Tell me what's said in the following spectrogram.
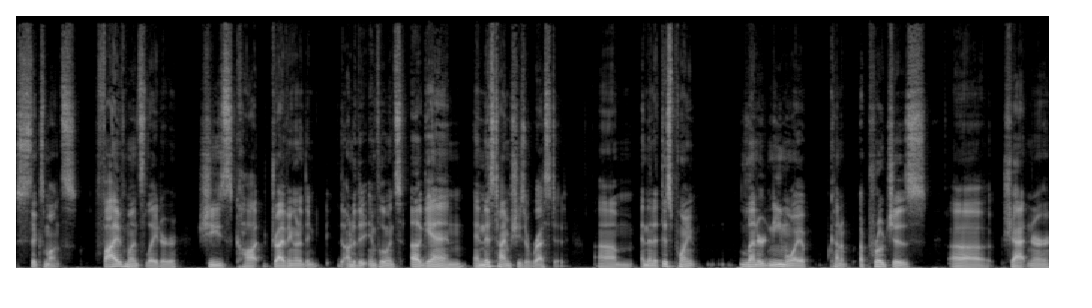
six months. Five months later, she's caught driving under the under the influence again, and this time she's arrested. Um, and then at this point, Leonard Nimoy kind of approaches uh, Shatner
